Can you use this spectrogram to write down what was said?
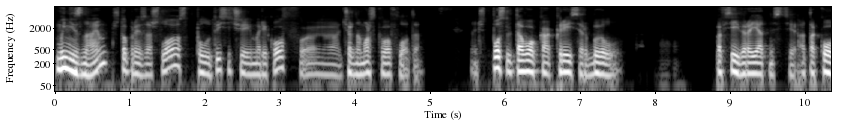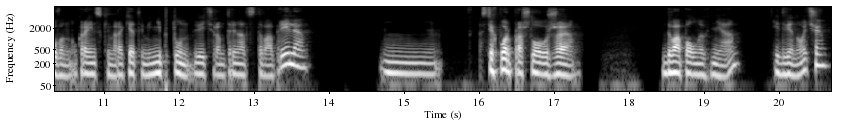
мы не знаем, что произошло с полутысячей моряков э, Черноморского флота. Значит, после того, как крейсер был, по всей вероятности, атакован украинскими ракетами «Нептун» вечером 13 апреля, с тех пор прошло уже два полных дня и две ночи,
